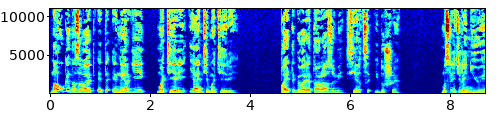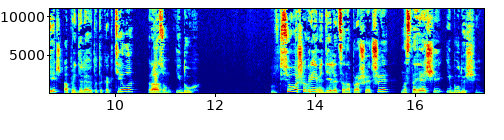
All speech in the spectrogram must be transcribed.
Наука называет это энергией, материей и антиматерией. Поэты говорят о разуме, сердце и душе. Мыслители New Age определяют это как тело, разум и дух. Все ваше время делится на прошедшее, настоящее и будущее.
